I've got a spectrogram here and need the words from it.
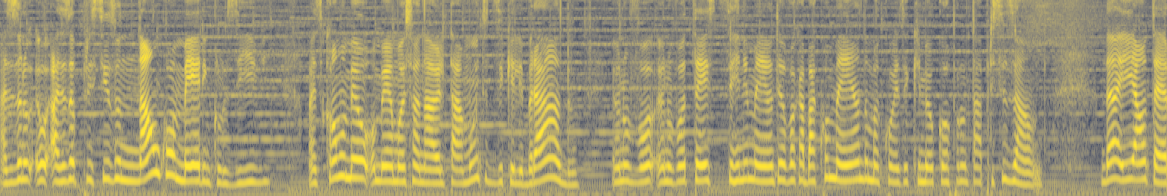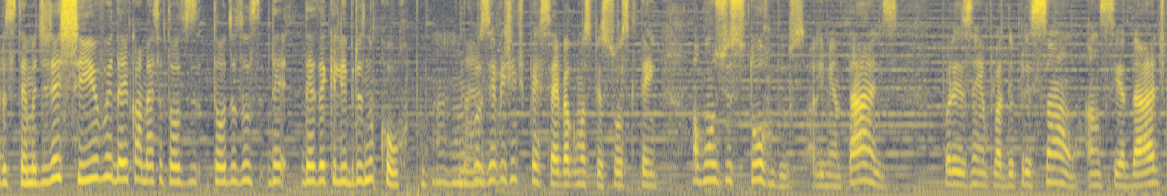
Às vezes eu, às vezes eu preciso não comer, inclusive. Mas como o meu, o meu emocional está muito desequilibrado, eu não, vou, eu não vou ter esse discernimento e eu vou acabar comendo uma coisa que meu corpo não está precisando. Daí altera o sistema digestivo e daí começa todos, todos os de desequilíbrios no corpo. Uhum. Né? Inclusive, a gente percebe algumas pessoas que têm alguns distúrbios alimentares, por exemplo, a depressão, a ansiedade,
